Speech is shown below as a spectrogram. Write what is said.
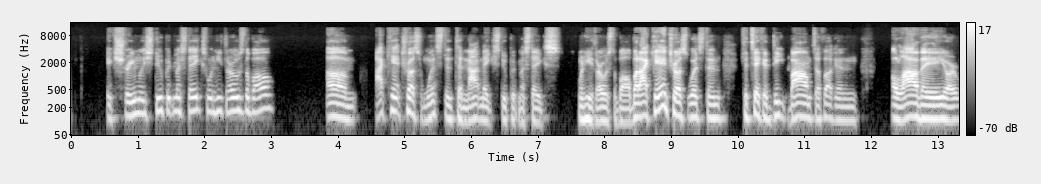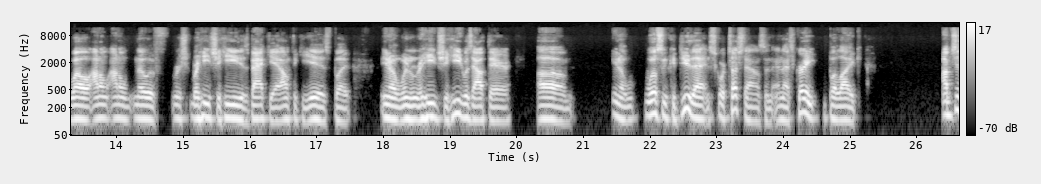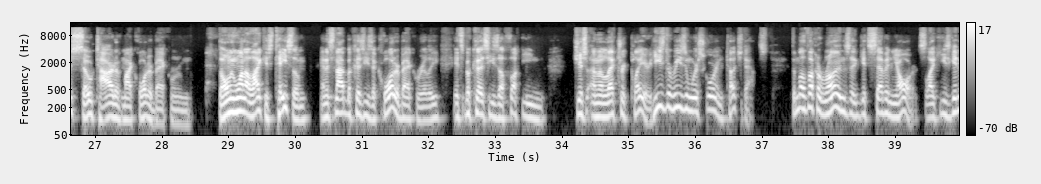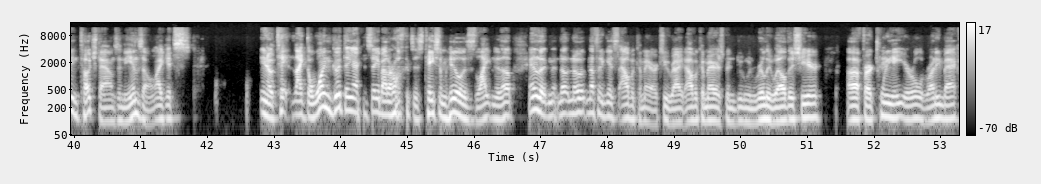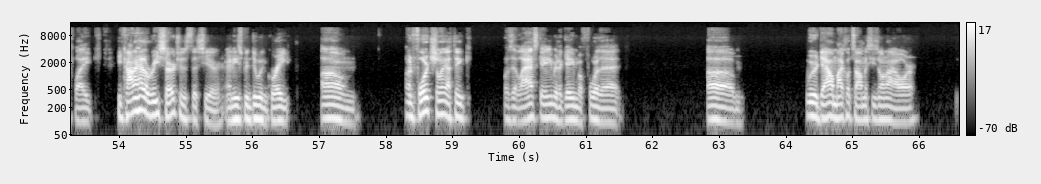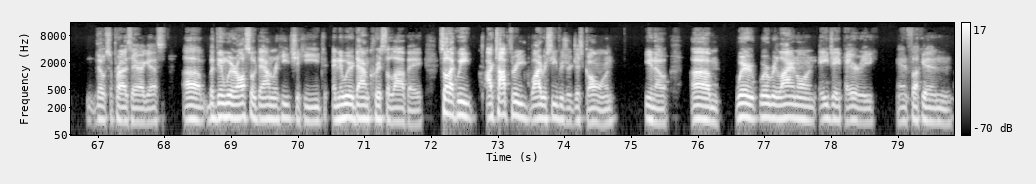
extremely stupid mistakes when he throws the ball. Um, I can't trust Winston to not make stupid mistakes when he throws the ball. But I can trust Winston to take a deep bomb to fucking Olave or well, I don't I don't know if Rashid Shaheed is back yet. I don't think he is, but you know when Rashid Shaheed was out there, um, you know Wilson could do that and score touchdowns, and, and that's great. But like, I'm just so tired of my quarterback room. The only one I like is Taysom, and it's not because he's a quarterback, really. It's because he's a fucking just an electric player. He's the reason we're scoring touchdowns the motherfucker runs and gets seven yards. Like he's getting touchdowns in the end zone. Like it's you know, t- like the one good thing I can say about our offense is Taysom Hill is lighting it up. And look, no, no, nothing against Alvin Kamara too, right? Alvin Kamara has been doing really well this year. Uh, for a 28 year old running back, like he kind of had a resurgence this year, and he's been doing great. Um, unfortunately, I think was it last game or the game before that. Um, we were down Michael Thomas. He's on IR. No surprise there, I guess. Um, but then we were also down Rashid Shaheed, and then we were down Chris Olave. So like we, our top three wide receivers are just gone. You know, um, we're we're relying on AT Perry and fucking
